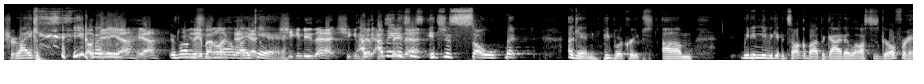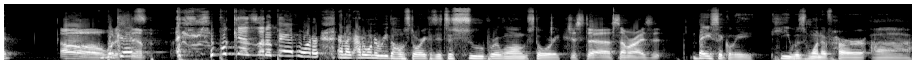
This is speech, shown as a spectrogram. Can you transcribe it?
true. Like, you know what I mean? yeah, yeah. As long you as about it like not that, like, yeah, yeah. She, she can do that. She can I mean, definitely I mean, say it's that. just it's just so. But again, people are creeps. Um, we didn't even get to talk about the guy that lost his girlfriend oh, what a because simp! because of the bathwater. And like, I don't want to read the whole story because it's a super long story. Just uh, summarize it. Basically, he was one of her, uh,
